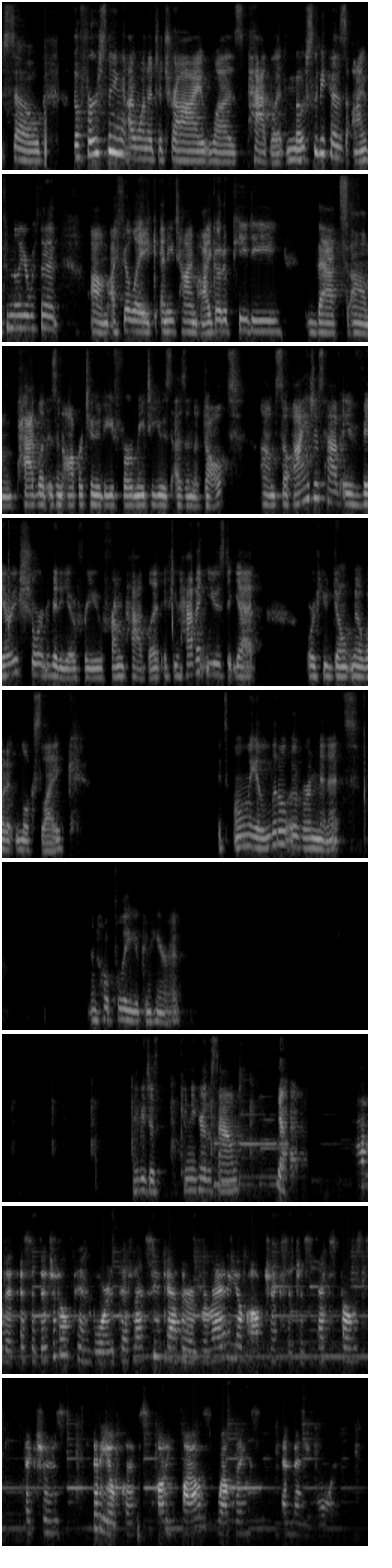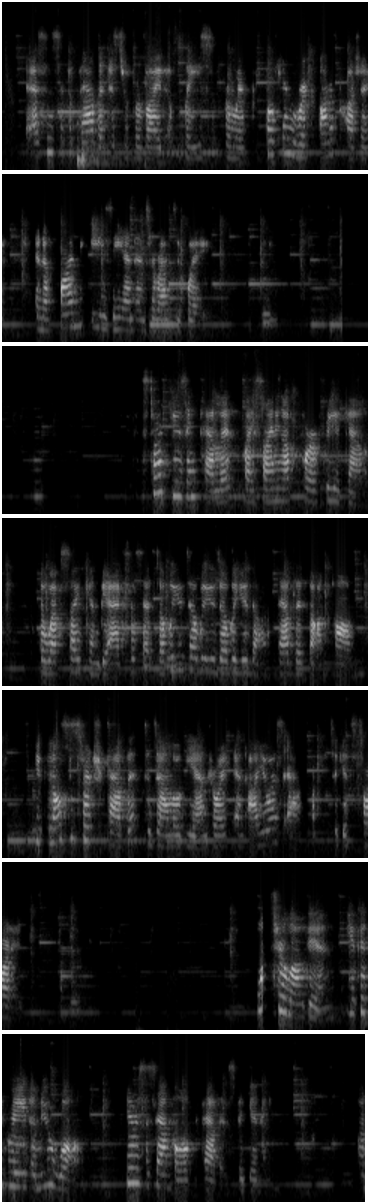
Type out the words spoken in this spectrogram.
So the first thing I wanted to try was Padlet, mostly because I'm familiar with it. Um, I feel like anytime I go to PD, that um, Padlet is an opportunity for me to use as an adult. Um, so I just have a very short video for you from Padlet. If you haven't used it yet, or if you don't know what it looks like, it's only a little over a minute and hopefully you can hear it. Maybe just, can you hear the sound? Yeah. Padlet is a digital pinboard that lets you gather a variety of objects such as text posts, pictures, video clips, audio files, web links, and many more. The essence of the Padlet is to provide a place from where people can work on a project in a fun, easy, and interactive way. Start using Padlet by signing up for a free account. The website can be accessed at www.padlet.com. You can also search Padlet to download the Android and iOS app to get started. Once you're logged in, you can create a new wall. Here's a sample of Padlet's beginning.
